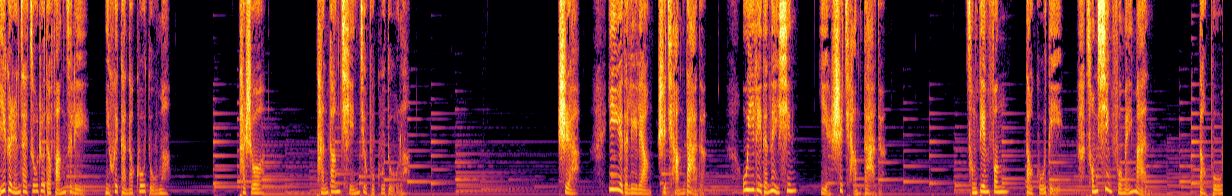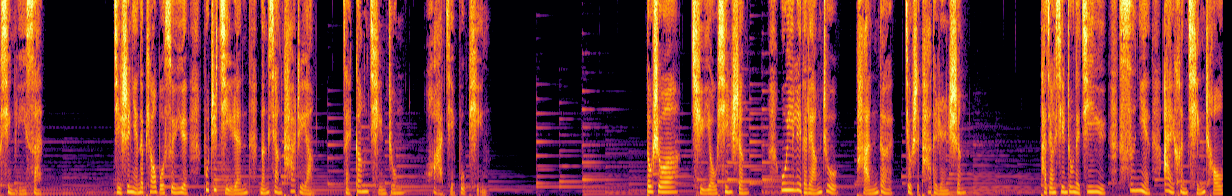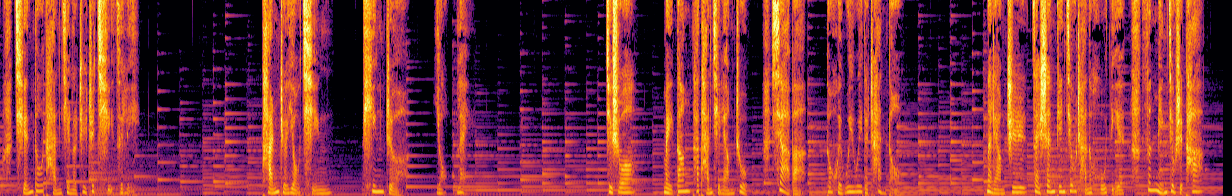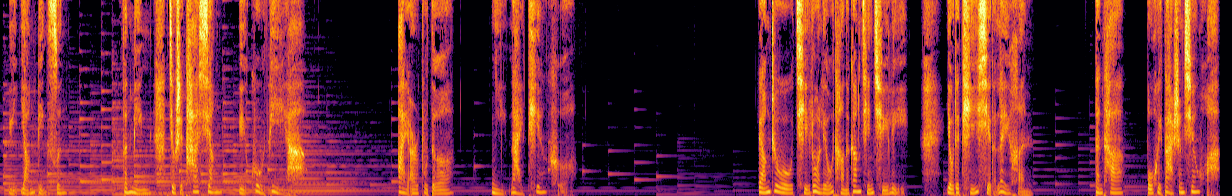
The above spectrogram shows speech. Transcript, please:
一个人在租住的房子里，你会感到孤独吗？”他说：“弹钢琴就不孤独了。”是啊，音乐的力量是强大的，乌伊利的内心也是强大的。从巅峰到谷底，从幸福美满到不幸离散，几十年的漂泊岁月，不知几人能像他这样，在钢琴中化解不平。都说曲由心生。乌伊利的《梁祝》弹的就是他的人生。他将心中的机遇、思念、爱恨情仇，全都弹进了这支曲子里。弹者有情，听者有泪。据说，每当他弹起《梁祝》，下巴都会微微的颤抖。那两只在山巅纠缠的蝴蝶，分明就是他与杨炳孙，分明就是他乡与故地呀！爱而不得，你奈天何？《梁祝》起落流淌的钢琴曲里，有着啼血的泪痕，但他不会大声喧哗。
